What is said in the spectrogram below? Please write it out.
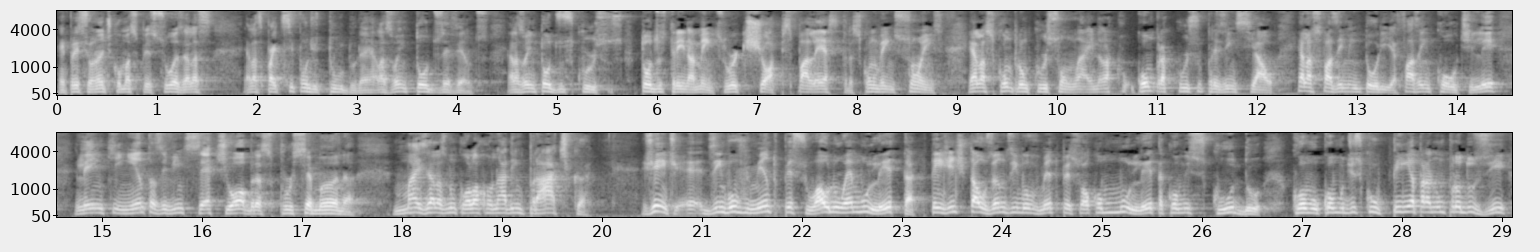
É impressionante como as pessoas elas, elas participam de tudo, né? Elas vão em todos os eventos, elas vão em todos os cursos, todos os treinamentos, workshops, palestras, convenções. Elas compram curso online, ela compra curso presencial, elas fazem mentoria, fazem coach, lê, lêem 527 obras por semana, mas elas não colocam nada em prática. Gente, é, desenvolvimento pessoal não é muleta. Tem gente que está usando desenvolvimento pessoal como muleta, como escudo, como, como desculpinha para não produzir.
